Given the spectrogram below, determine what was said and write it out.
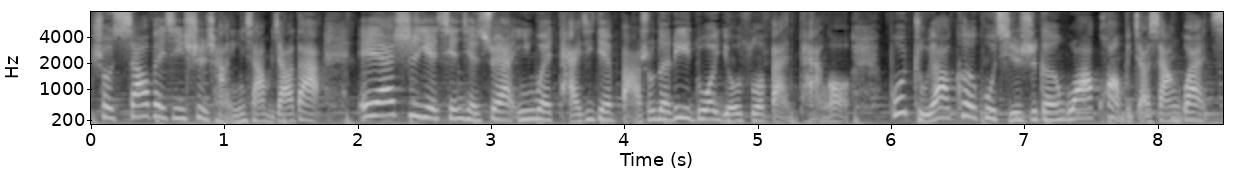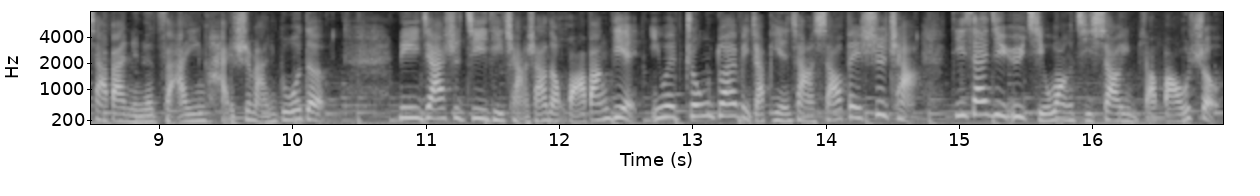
受消费性市场影响比较大。AI 事业先前虽然因为台积电法说的利多有所反弹哦，不过主要客户其实是跟挖矿比较相关，下半年的杂音还是蛮多的。另一家是记忆体厂商的华邦电，因为终端比较偏向消费市场，第三季预期旺季效应比较保守。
